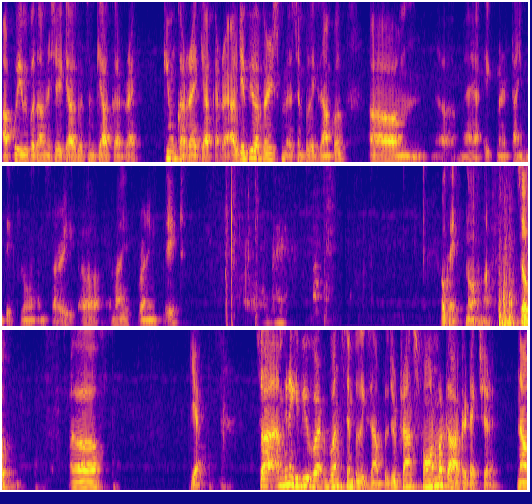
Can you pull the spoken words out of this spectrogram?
आपको ये भी पता होना चाहिए कि एल्गोरिथम क्या कर रहा है क्यों कर रहा है क्या कर रहा है। I give you a very simple example मैं एक मिनट टाइम देख लूँ। I am sorry am I running late okay okay no I so yeah so I'm going to give you one simple example जो transformer का architecture है now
